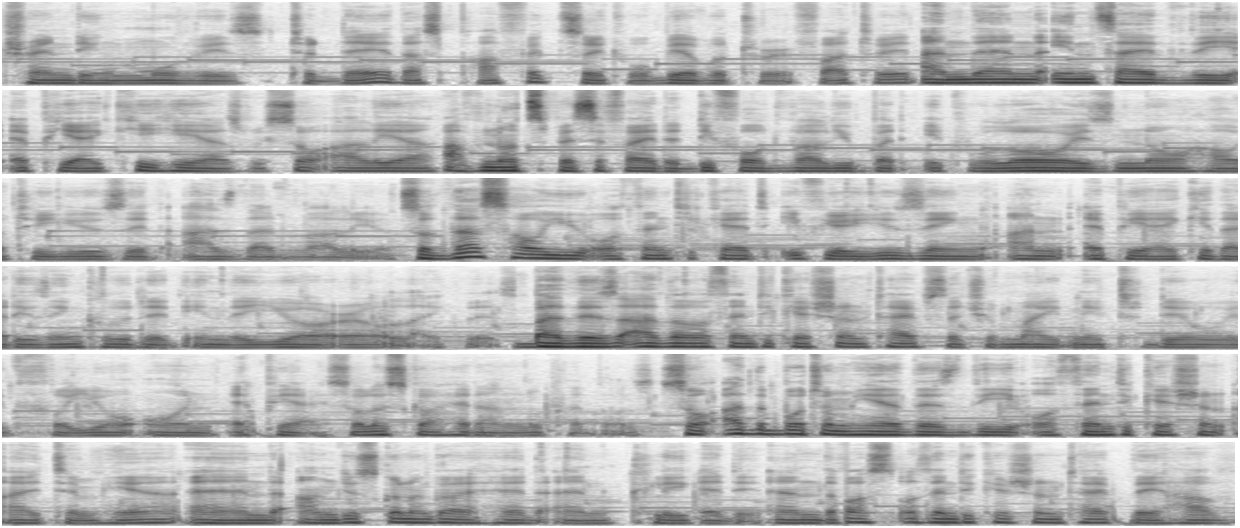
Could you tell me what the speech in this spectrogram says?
trending movies today. That's perfect. So it will be able to refer to it. And then inside the API key here, as we saw earlier, I've not specified a default value, but it will always know how to use it as that value. So that's how you authenticate if you're using an API key that is included in the URL like this. But there's other authentication types that you might need to deal with for your own API. So let's go ahead and look at those. So at the bottom here, there's the authentication item here, and I'm just gonna go ahead and click edit. And the first authentication type they have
